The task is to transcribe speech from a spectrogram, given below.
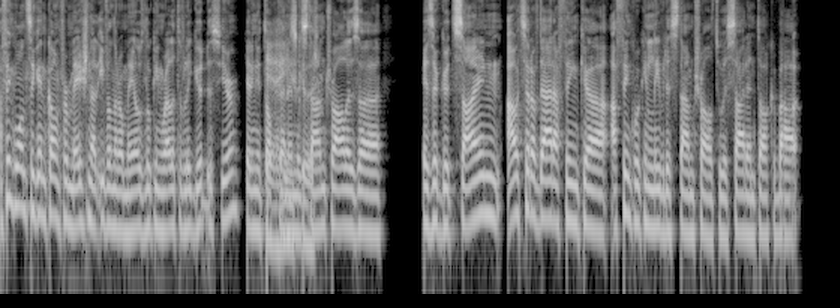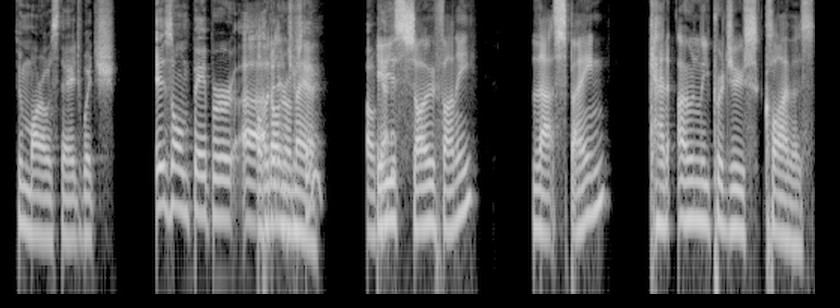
I think once again confirmation that Ivan Romeo is looking relatively good this year. Getting a top Yeah, ten in this good. time trial is a is a good sign. Outside of that, I think uh, I think we can leave this time trial to a side and talk about tomorrow's stage, which is on paper uh, Oh, a bit Romeo. Okay. It is so funny that Spain can only produce climbers.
